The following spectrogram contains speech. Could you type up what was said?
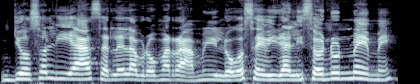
Yo solía hacerle la broma a Rami y luego se viralizó en un meme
